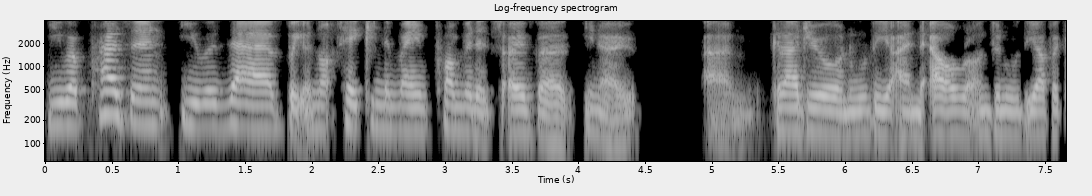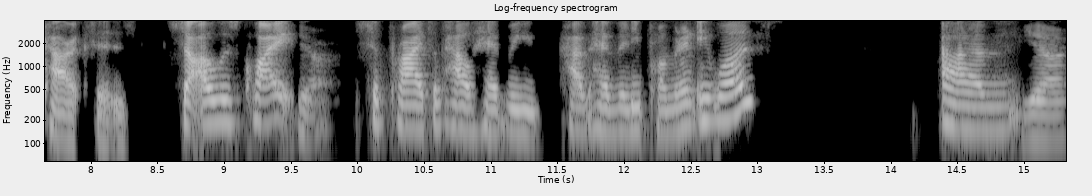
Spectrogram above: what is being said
you were present, you were there, but you're not taking the main prominence over, you know, um Galadriel and all the and Elrond and all the other characters. So I was quite Yeah. surprised of how heavy how heavily prominent it was. Um Yeah.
